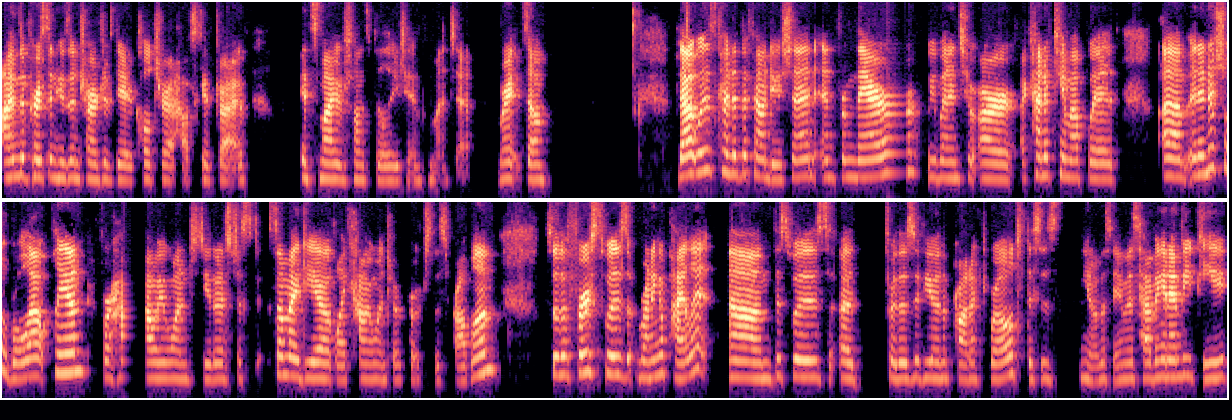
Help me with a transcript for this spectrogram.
I'm the person who's in charge of data culture at HopSkip Drive. It's my responsibility to implement it, right? So that was kind of the foundation. And from there, we went into our, I kind of came up with um, an initial rollout plan for how, how we wanted to do this, just some idea of like how I want to approach this problem. So the first was running a pilot. Um, this was a for those of you in the product world, this is you know the same as having an MVP.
